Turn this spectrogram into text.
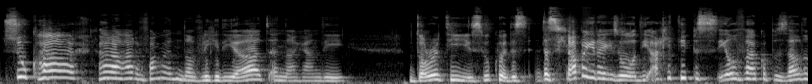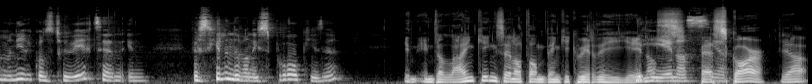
zoek haar, ga haar vangen, dan vliegen die uit en dan gaan die Dorothy zoeken. Dus dat is grappig dat je zo die archetypes heel vaak op dezelfde manier geconstrueerd zijn in verschillende van die sprookjes. Hè? In, in The Lion King zijn dat dan denk ik weer de hyena's. De hyena's, bij ja. Scar, ja.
